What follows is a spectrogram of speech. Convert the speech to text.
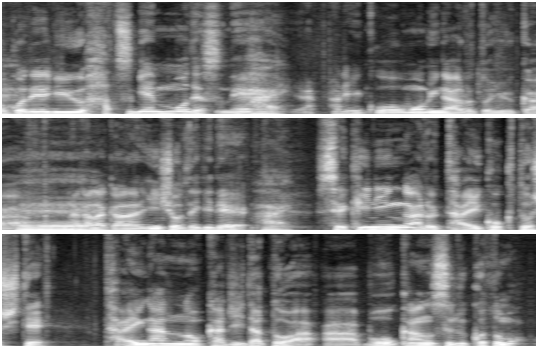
そこで言う発言もですね、はい。やっぱりこう重みがあるというか、ええ。なかなか印象的で、はい。責任がある大国として対岸の火事だとはあ傍観することも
